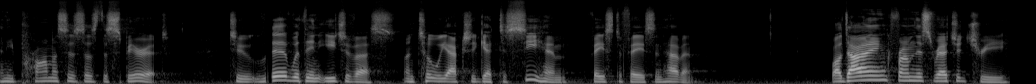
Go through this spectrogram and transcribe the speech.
And he promises us the Spirit to live within each of us until we actually get to see him face to face in heaven. While dying from this wretched tree,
